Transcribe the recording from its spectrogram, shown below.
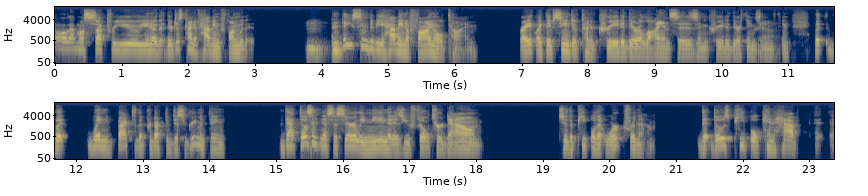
oh that must suck for you, you know, they're just kind of having fun with it Mm. and they seem to be having a fine old time right like they've seemed to have kind of created their alliances and created their things Yeah. and thing but but when back to the productive disagreement thing that doesn't necessarily mean that as you filter down to the people that work for them that those people can have uh,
